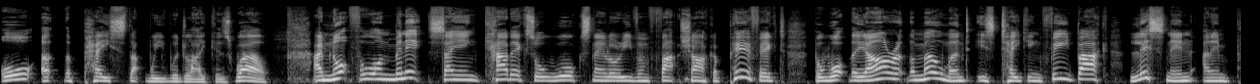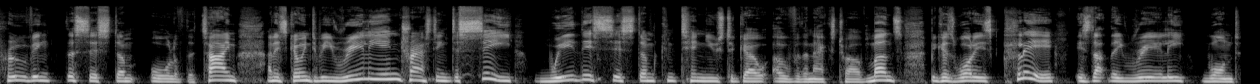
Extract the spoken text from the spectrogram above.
or at the pace that we would like as well. I'm not for one minute saying Caddx or Walksnail or even Fat Shark are perfect, but what they are at the moment is taking feedback, listening and improving the system all of the time. And it's going to be really interesting to see where this system continues to go over the next 12 months, because what is clear is that they really want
